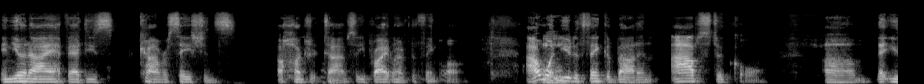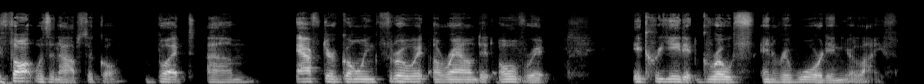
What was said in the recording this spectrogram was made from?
and you and I have had these conversations a hundred times, so you probably don't have to think long. I want mm-hmm. you to think about an obstacle um, that you thought was an obstacle, but um, after going through it, around it, over it, it created growth and reward in your life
